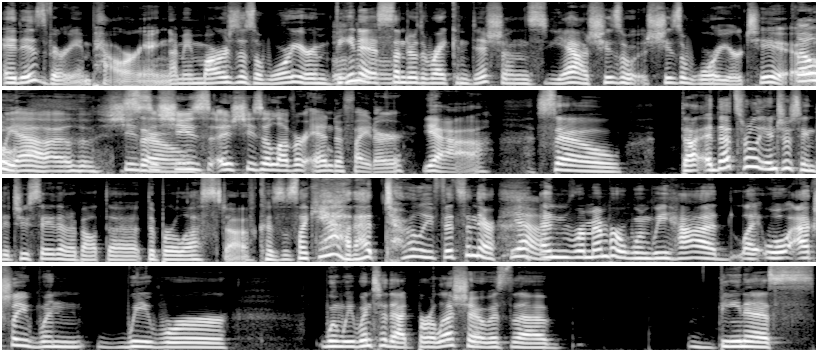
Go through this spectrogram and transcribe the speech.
it is very empowering. I mean, Mars is a warrior, and Venus under the right conditions, yeah, she's a she's a warrior too. Oh yeah, she's So- she's she's a lover and a fighter. yeah. So that and that's really interesting that you say that about the the burlesque stuff because it's like yeah, that totally fits in there. Yeah. and remember when we had like well, actually when we were when we went to that burlesque show, it was the Venus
